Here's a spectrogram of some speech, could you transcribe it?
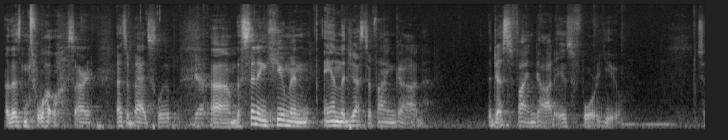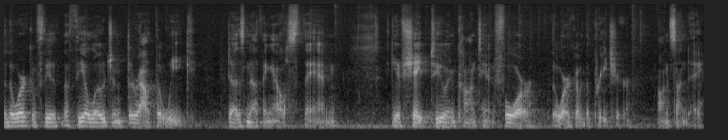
or this, whoa, sorry, that's a bad slip. Yeah. Um, the sinning human and the justifying God. The justifying God is for you. So the work of the, the theologian throughout the week does nothing else than give shape to and content for the work of the preacher on Sunday.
